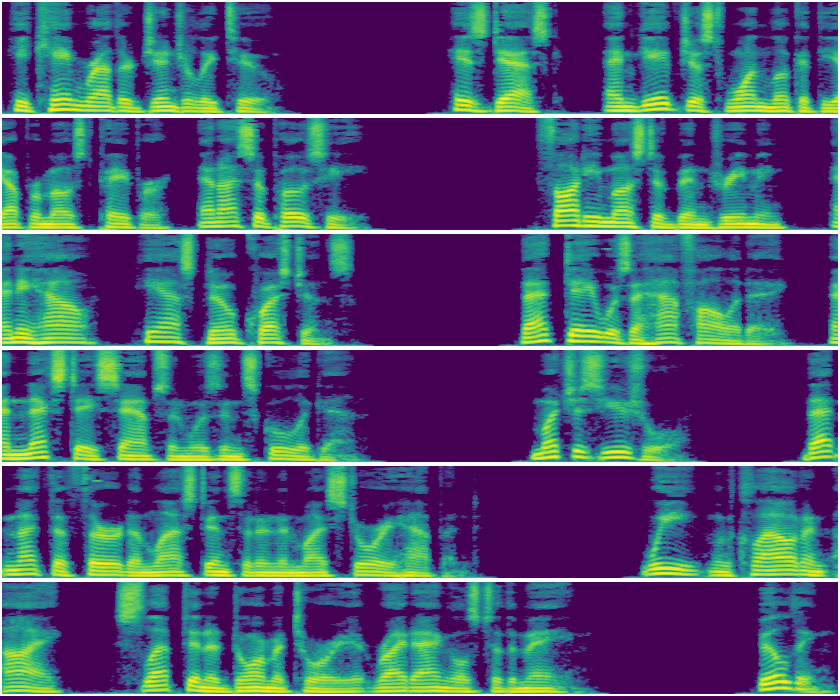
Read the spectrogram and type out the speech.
He came rather gingerly to his desk, and gave just one look at the uppermost paper, and I suppose he thought he must have been dreaming, anyhow, he asked no questions. That day was a half holiday, and next day Sampson was in school again. Much as usual. That night, the third and last incident in my story happened. We, McLeod and I, slept in a dormitory at right angles to the main building.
